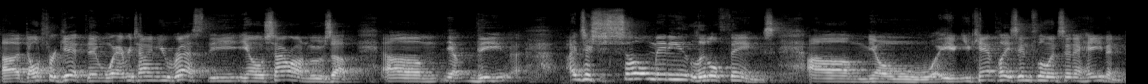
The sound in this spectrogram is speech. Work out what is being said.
Uh, don't forget that every time you rest, the you know Sauron moves up. Um, you know, the there's so many little things. Um, you know, you, you, can't place influence in a haven,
